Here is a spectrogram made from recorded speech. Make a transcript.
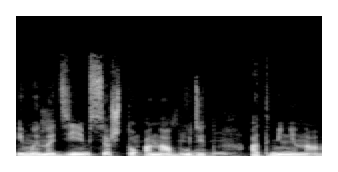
и мы надеемся, что она будет отменена.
